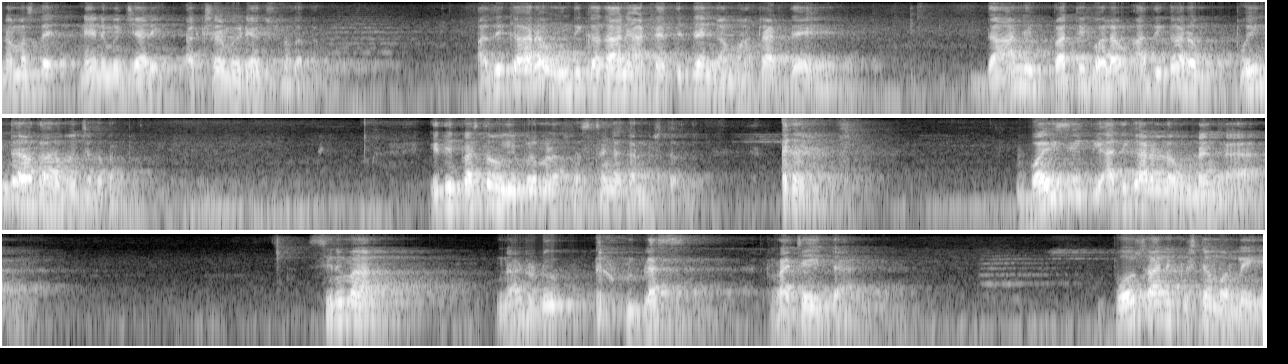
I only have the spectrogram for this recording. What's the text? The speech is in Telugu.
నమస్తే నేను మీ చారి అక్షర మీడియాకు స్వాగతం. అధికారం ఉంది కదా అని అడ్డదిడ్డంగా మాట్లాడితే దాని ప్రతిఫలం అధికారం పోయిన తర్వాత అనుభవించక తప్పదు. ఇది ప్రస్తుతం ఇప్పుడు మనకు స్పష్టంగా కనిపిస్తుంది. వైసీపీ అధికారంలో ఉండగా సినిమా నటుడు ప్లస్ రచయిత పోసాని కృష్ణమురళి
